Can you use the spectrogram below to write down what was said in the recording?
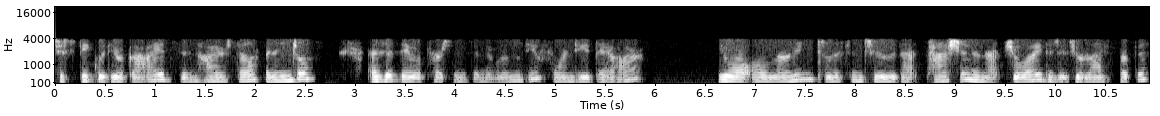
to speak with your guides and higher self and angels as if they were persons in the room with you, for indeed they are. You are all learning to listen to that passion and that joy that is your life purpose,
